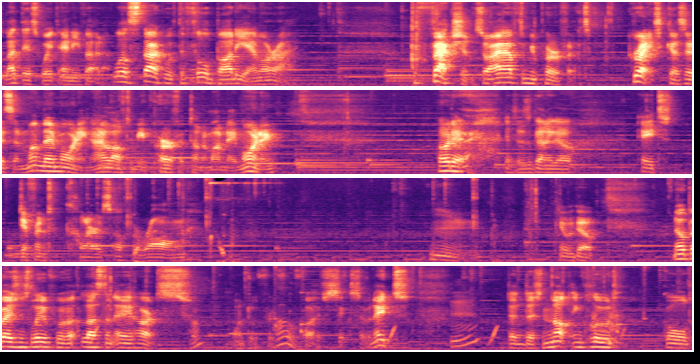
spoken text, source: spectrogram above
Let this wait any further. We'll start with the full body MRI. Perfection, so I have to be perfect. Great, because it's a Monday morning. I love to be perfect on a Monday morning. Oh dear, this is gonna go eight different colors of wrong. Hmm. Here we go. No patients leave with less than eight hearts. One, two, three, four, oh. five, six, seven, eight. Hmm? That does not include gold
